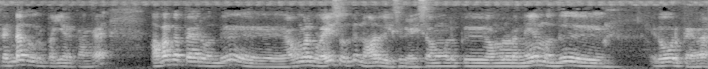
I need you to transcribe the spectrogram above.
ரெண்டாவது ஒரு பையன் இருக்காங்க. அவங்க பேர் வந்து அவங்களுக்கு வயசு வந்து நாலு வயசு வயசு அவங்களுக்கு அவங்களோட நேம் வந்து ஏதோ ஒரு பேரா?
